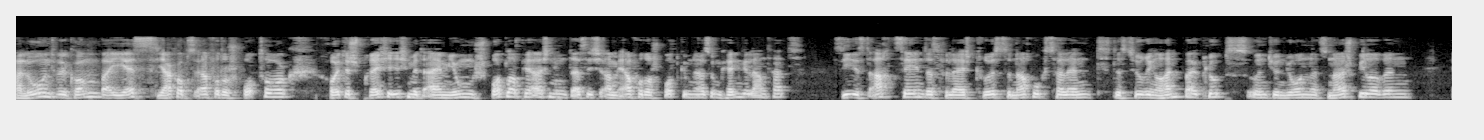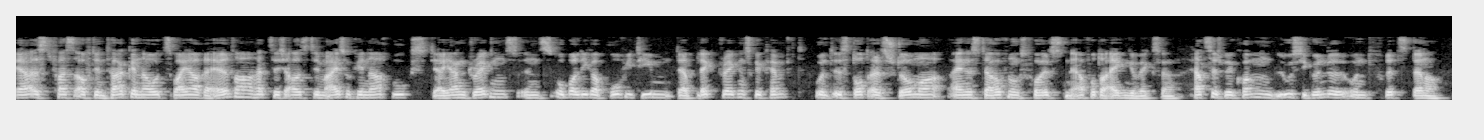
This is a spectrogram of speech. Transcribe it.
Hallo und willkommen bei Yes, Jakobs Erfurter Sport Talk. Heute spreche ich mit einem jungen Sportlerpärchen, das sich am Erfurter Sportgymnasium kennengelernt hat. Sie ist 18, das vielleicht größte Nachwuchstalent des Thüringer Handballclubs und Junioren-Nationalspielerin. Er ist fast auf den Tag genau zwei Jahre älter, hat sich aus dem Eishockey-Nachwuchs der Young Dragons ins Oberliga-Profiteam der Black Dragons gekämpft und ist dort als Stürmer eines der hoffnungsvollsten Erfurter Eigengewächse. Herzlich willkommen, Lucy Gündel und Fritz Denner.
